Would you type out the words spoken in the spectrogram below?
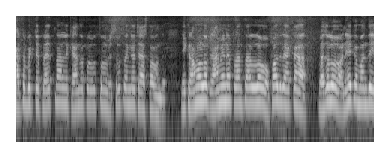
కట్టబెట్టే ప్రయత్నాలను కేంద్ర ప్రభుత్వం విస్తృతంగా చేస్తూ ఉంది. ఈ క్రమంలో గ్రామీణ ప్రాంతాల్లో ఉపాధి లేక ప్రజలు అనేక మంది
